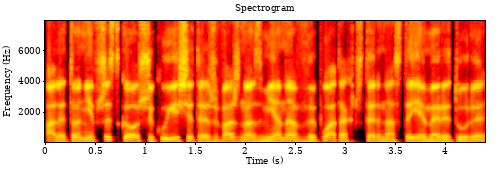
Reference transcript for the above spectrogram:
Ale to nie wszystko, szykuje się też ważna zmiana w wypłatach 14 emerytury,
